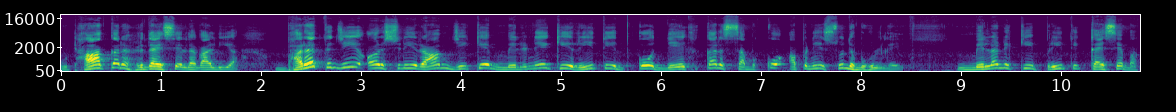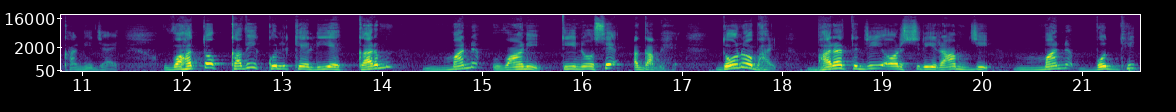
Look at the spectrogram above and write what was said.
उठाकर हृदय से लगा लिया। भरत जी और श्री राम जी के मिलने की रीति को देखकर सबको अपनी सुध भूल गई। मिलन की प्रीति कैसे बखानी जाए? वह तो कवि कुल के लिए कर्म मन, वाणी तीनों से अगम है। दोनों भाई, भरत जी और श्री राम जी, मन, बुद्धि,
